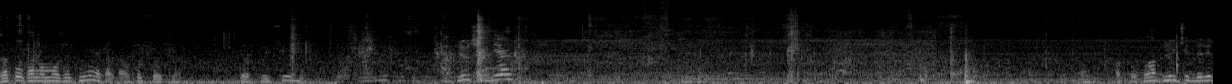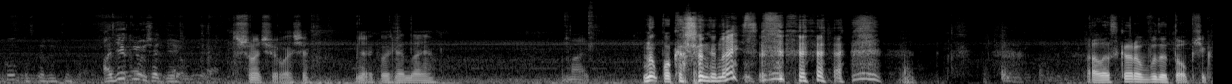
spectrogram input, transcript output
Зато воно може не это, а кусочек. Все, включил. А ключик где? Ключик далеко, подскажите. А где ключ от нее? Що чуваче? Як виглядає? Ну, поки що не найс. Але скоро буде топчик.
